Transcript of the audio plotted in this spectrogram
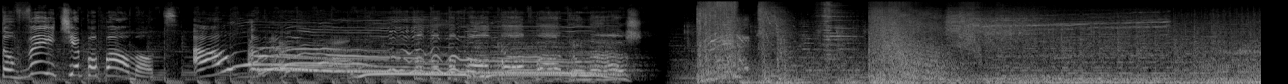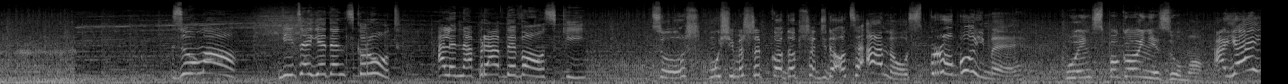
to wyjdźcie po pomoc. Au! Patronaż! Widzę jeden skrót, ale naprawdę wąski. Cóż, musimy szybko dotrzeć do oceanu. Spróbujmy! Płyń spokojnie, Zumo. A jaj,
